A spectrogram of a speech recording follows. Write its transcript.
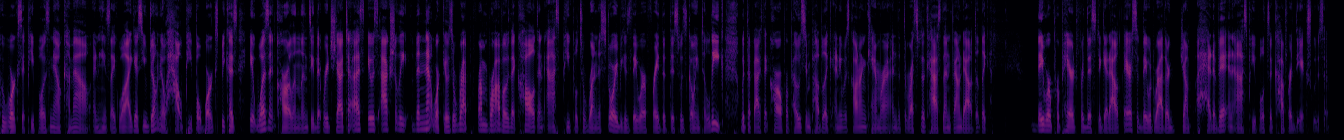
who works at People, has now come out and he's like, Well, I guess you don't know how People works because it wasn't Carl and Lindsay that reached out to us. It was actually the network. It was a rep from Bravo that called and asked People to run a story because they were afraid that this was going to leak with the fact that Carl proposed in public and he was caught on camera and that the rest of the cast then found out that, like, they were prepared for this to get out there, so they would rather jump ahead of it and ask people to cover the exclusive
